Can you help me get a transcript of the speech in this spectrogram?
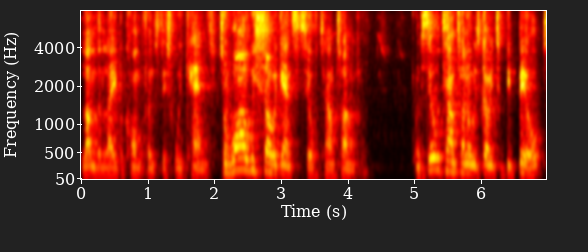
London Labour conference this weekend. So why are we so against the Silvertown Tunnel? the Silvertown Tunnel is going to be built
